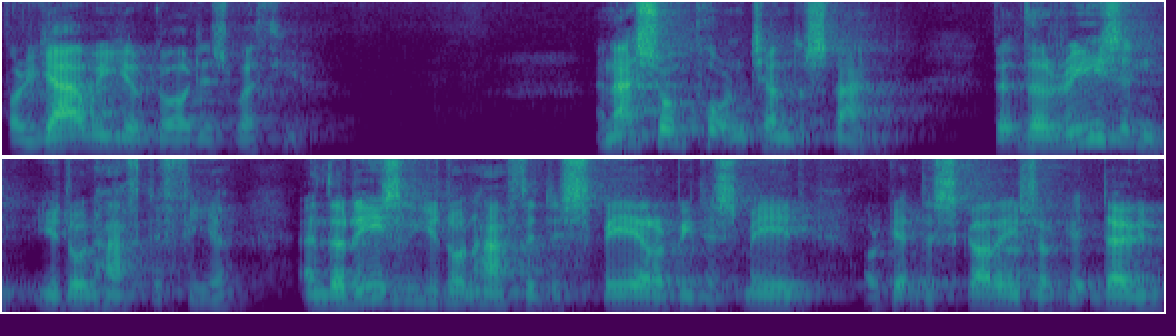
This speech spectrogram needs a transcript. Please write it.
for Yahweh your God is with you. And that's so important to understand that the reason you don't have to fear and the reason you don't have to despair or be dismayed or get discouraged or get down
